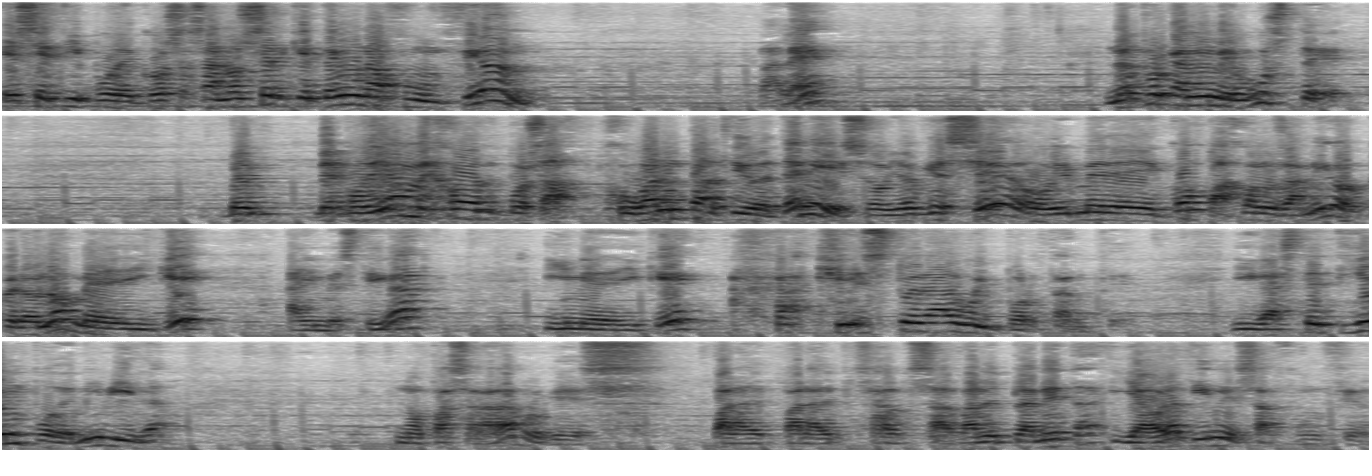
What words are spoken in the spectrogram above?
ese tipo de cosas, a no ser que tenga una función. ¿Vale? No es porque a mí me guste, me, podían mejor pues jugar un partido de tenis o yo qué sé, o irme de copa con los amigos, pero no, me dediqué a investigar y me dediqué a que esto era algo importante. Y gasté tiempo de mi vida, no pasa nada porque es para, para salvar el planeta y ahora tiene esa función.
